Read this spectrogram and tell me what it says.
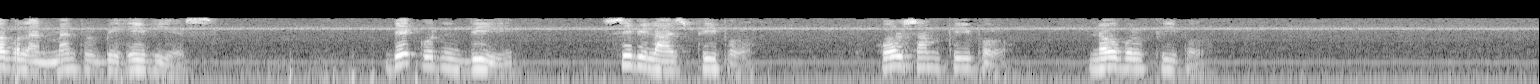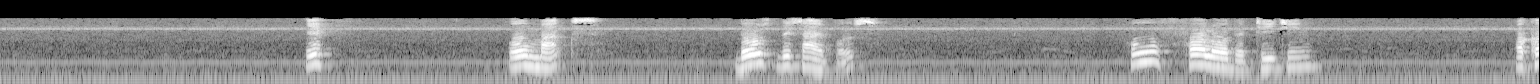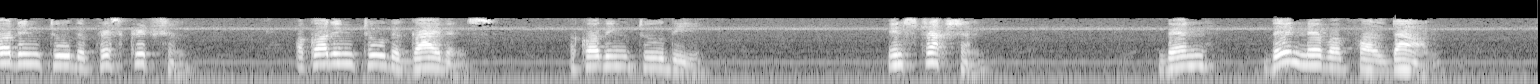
verbal and mental behaviors. They couldn't be civilized people, wholesome people, noble people. If, O monks, those disciples who follow the teaching according to the prescription, according to the guidance, according to the instruction, then they never fall down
